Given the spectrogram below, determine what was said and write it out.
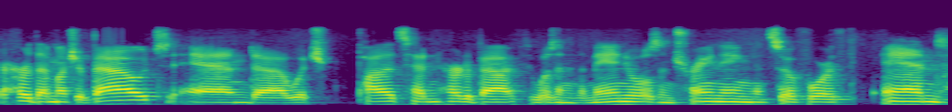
heard that much about and uh, which pilots hadn't heard about it wasn't in the manuals and training and so forth. And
